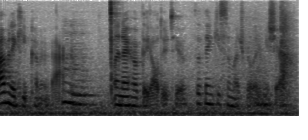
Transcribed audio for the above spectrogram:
I'm going to keep coming back. Mm-hmm. And I hope that y'all do too. So thank you so much for letting me share.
